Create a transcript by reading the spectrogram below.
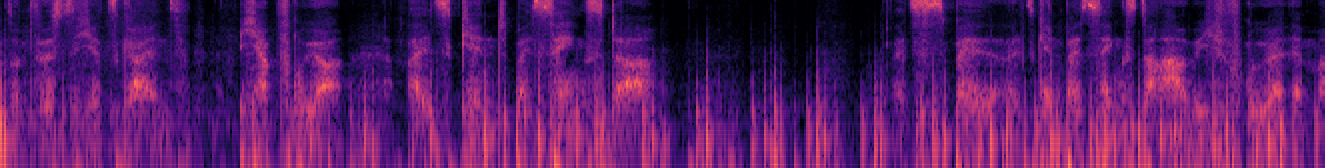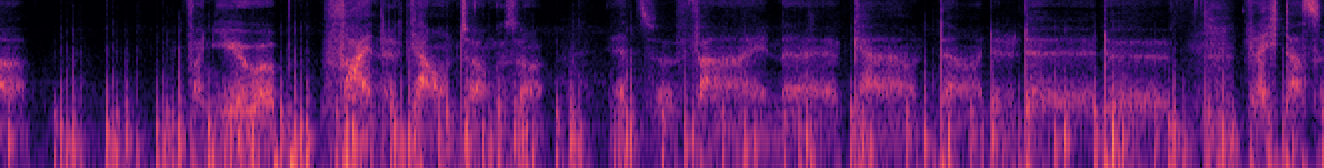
Sonst wüsste ich jetzt keins. Ich habe früher als Kind bei Singstar. Als, bei, als Kind bei Singstar habe ich früher immer von Europe Final Countdown gesungen. It's a final countdown. Du, du, du. Vielleicht das.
